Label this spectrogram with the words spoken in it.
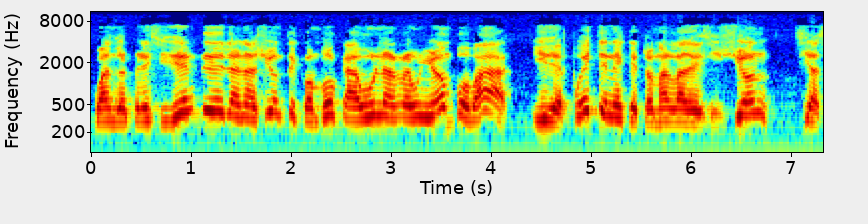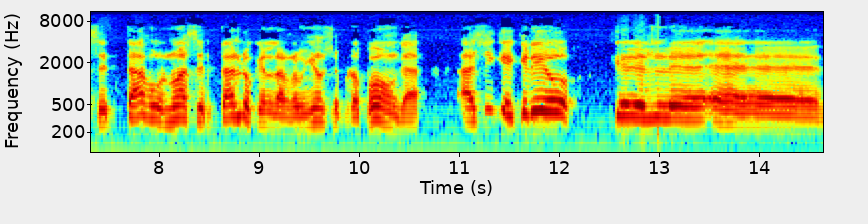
Cuando el presidente de la nación te convoca a una reunión, pues vas y después tenés que tomar la decisión si aceptás o no aceptás lo que en la reunión se proponga. Así que creo que el eh,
